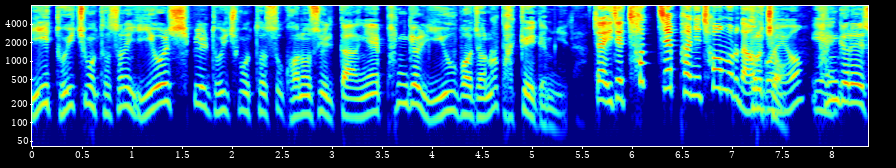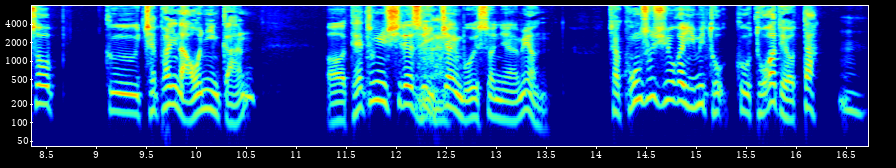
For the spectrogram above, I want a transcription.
이 도이치모터스는 2월 10일 도이치모터스 권오수 일당의 판결 이후 버전으로 바뀌어야 됩니다. 자, 이제 첫 재판이 처음으로 나온 그렇죠. 거예요. 예. 판결에서 그 재판이 나오니까 어, 대통령실에서 음. 입장이 뭐였었냐면 자 공소시효가 이미 도, 그 도가 되었다. 음.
